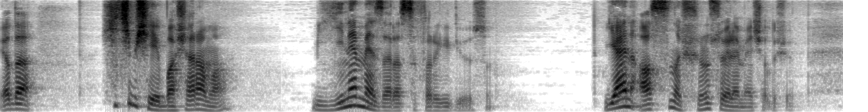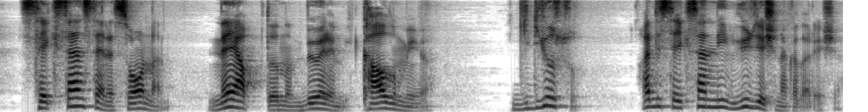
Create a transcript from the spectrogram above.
Ya da hiçbir şey başarama. Yine mezara sıfır gidiyorsun. Yani aslında şunu söylemeye çalışıyorum. 80 sene sonra ne yaptığının bir önemi kalmıyor. Gidiyorsun. Hadi 80 değil 100 yaşına kadar yaşa.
